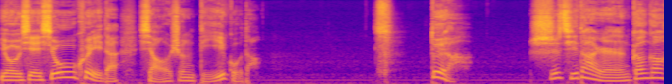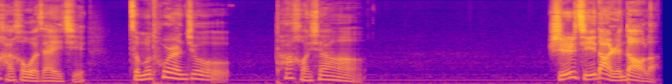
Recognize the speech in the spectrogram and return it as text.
有些羞愧的小声嘀咕道：“对啊，石岐大人刚刚还和我在一起，怎么突然就……他好像……”石齐大人到了。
